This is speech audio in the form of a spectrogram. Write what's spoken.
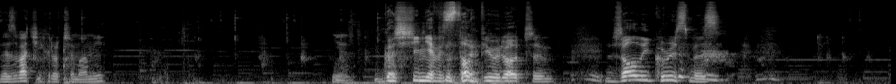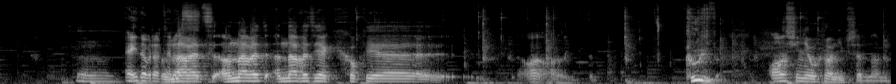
Nazywać ich roczymami? Nie. Gości nie wystąpił roczym. Jolly Christmas. Ej, dobra, On teraz... nawet, on nawet, nawet jak chopie... On, on, kurwa! On się nie uchroni przed nami.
